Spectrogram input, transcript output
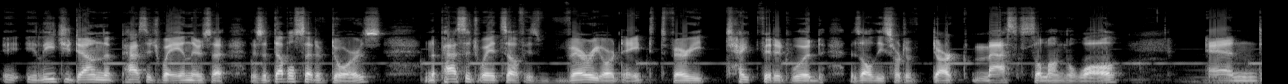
it, it leads you down the passageway and there's a there's a double set of doors and the passageway itself is very ornate it's very tight fitted wood there's all these sort of dark masks along the wall and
